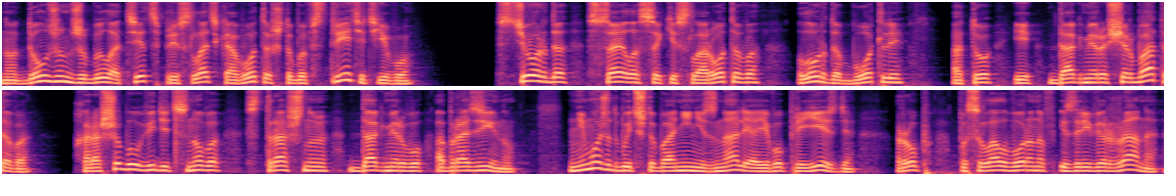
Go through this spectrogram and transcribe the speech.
но должен же был отец прислать кого-то, чтобы встретить его. Стюарда Сайлоса Кислоротова, лорда Ботли, а то и Дагмера Щербатова. Хорошо бы увидеть снова страшную Дагмерову абразину. Не может быть, чтобы они не знали о его приезде. Роб посылал воронов из Риверрана,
